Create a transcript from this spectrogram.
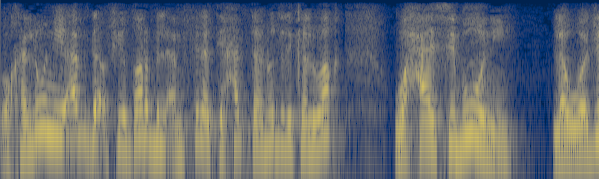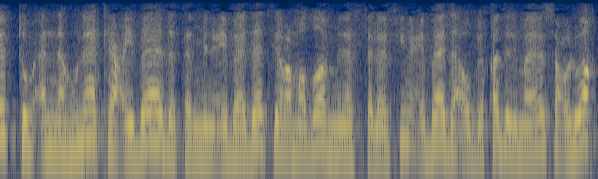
وخلوني أبدأ في ضرب الأمثلة حتى ندرك الوقت. وحاسبوني. لو وجدتم أن هناك عبادة من عبادات رمضان من الثلاثين عبادة أو بقدر ما يسع الوقت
